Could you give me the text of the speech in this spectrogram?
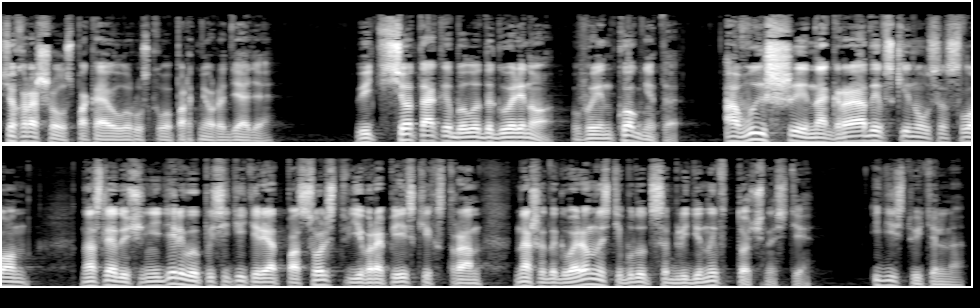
«Все хорошо», — успокаивал русского партнера дядя. «Ведь все так и было договорено, в инкогнито. А высшие награды, — вскинулся слон, — на следующей неделе вы посетите ряд посольств европейских стран. Наши договоренности будут соблюдены в точности». И действительно,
